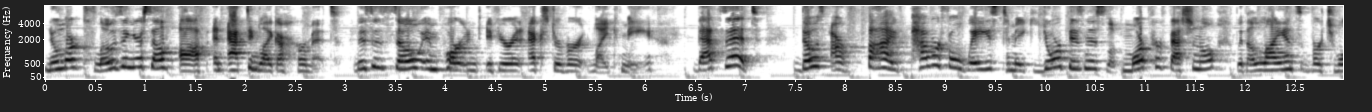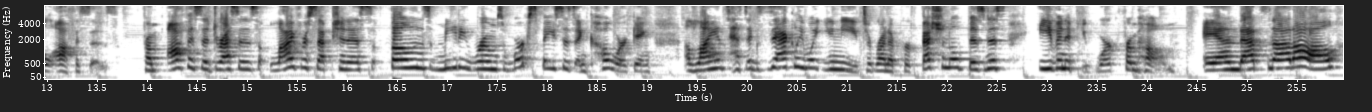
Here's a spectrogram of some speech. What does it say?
No more closing yourself off and acting like a hermit. This is so important if you're an extrovert like me. That's it. Those are five powerful ways to make your business look more professional with Alliance Virtual Offices. From office addresses, live receptionists, phones, meeting rooms, workspaces, and co working, Alliance has exactly what you need to run a professional business even if you work from home. And that's not all.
